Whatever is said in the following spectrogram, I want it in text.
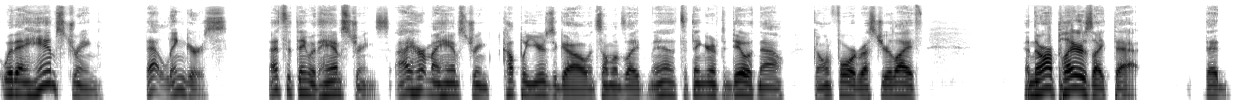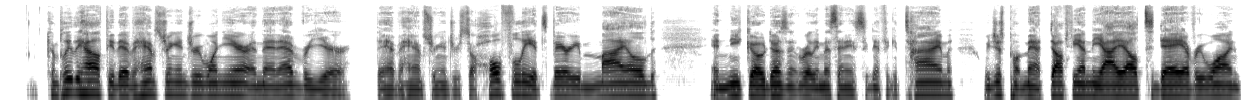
with a hamstring, that lingers. That's the thing with hamstrings. I hurt my hamstring a couple years ago, and someone's like, "Man, that's a thing you're gonna have to deal with now going forward, rest of your life." And there are players like that that completely healthy. They have a hamstring injury one year, and then every year they have a hamstring injury. So hopefully, it's very mild, and Nico doesn't really miss any significant time. We just put Matt Duffy on the IL today. Everyone,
